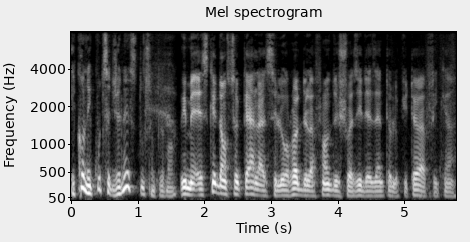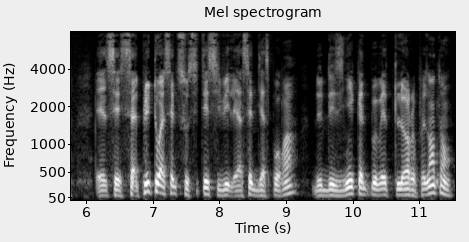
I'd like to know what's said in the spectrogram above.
et qu'on écoute cette jeunesse tout simplement? Oui, mais est-ce que dans ce cas-là, c'est le rôle de la France de choisir des interlocuteurs africains? Et c'est plutôt à cette société civile et à cette diaspora de désigner quels peuvent être leurs représentants,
